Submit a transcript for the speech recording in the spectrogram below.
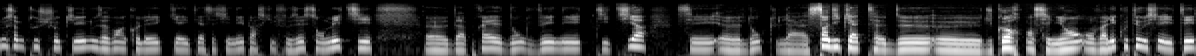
Nous sommes tous choqués. Nous avons un collègue qui a été assassiné parce qu'il faisait son métier. Euh, D'après donc Venetitia, c'est euh, donc la syndicate de, euh, du corps enseignant. On va l'écouter aussi. Elle était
